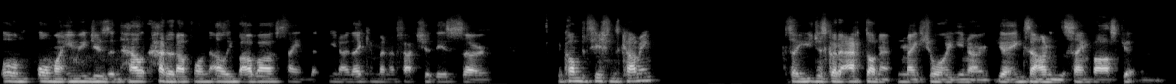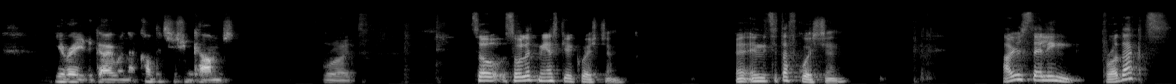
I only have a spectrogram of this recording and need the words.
all, all my images and had it up on Alibaba, saying that you know they can manufacture this. So the competition's coming. So you just got to act on it and make sure you know your eggs aren't in the same basket and you're ready to go when that competition comes. Right. So, so let me ask you a question, and, it's a tough question. Are you selling products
